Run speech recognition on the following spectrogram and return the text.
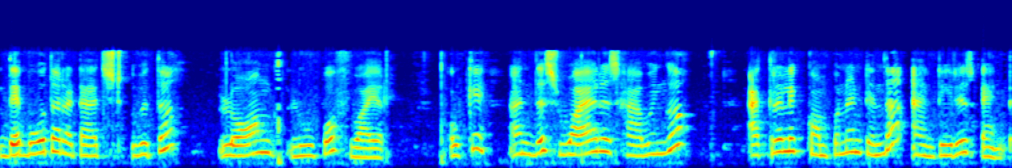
they both are attached with a long loop of wire. Okay and this wire is having a acrylic component in the anterior end.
